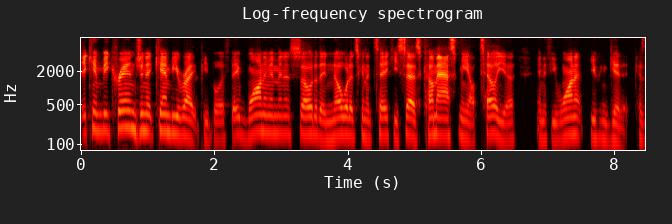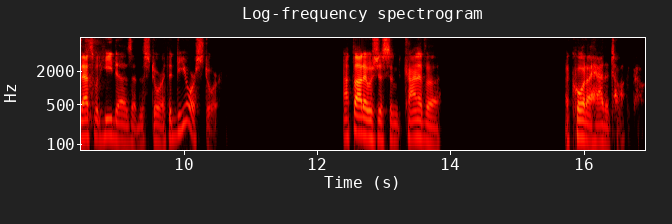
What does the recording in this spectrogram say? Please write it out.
It can be cringe and it can be right, people. If they want him in Minnesota, they know what it's going to take. He says, Come ask me, I'll tell you. And if you want it, you can get it because that's what he does at the store, at the Dior store. I thought it was just a, kind of a a quote I had to talk about.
